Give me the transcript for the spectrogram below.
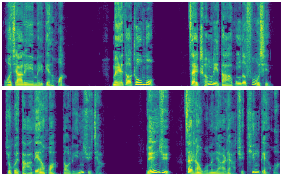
我家里没电话，每到周末，在城里打工的父亲就会打电话到邻居家，邻居再让我们娘俩去听电话。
